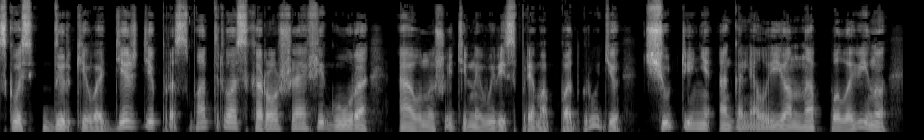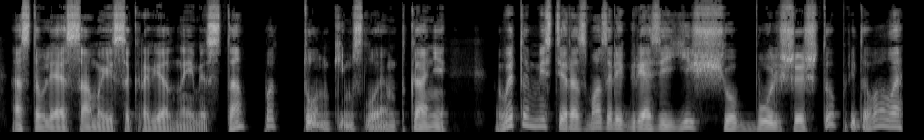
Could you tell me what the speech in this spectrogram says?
Сквозь дырки в одежде просматривалась хорошая фигура, а внушительный вырез прямо под грудью чуть ли не оголял ее наполовину, оставляя самые сокровенные места под тонким слоем ткани. В этом месте размазали грязи еще больше, что придавало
